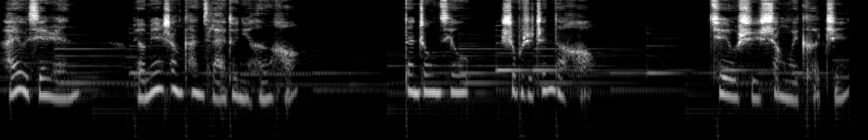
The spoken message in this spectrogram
还有些人，表面上看起来对你很好，但终究是不是真的好，却又是尚未可知。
